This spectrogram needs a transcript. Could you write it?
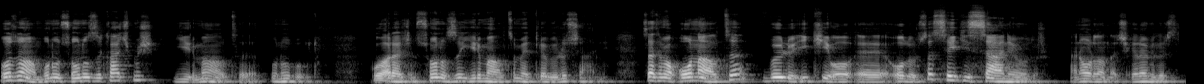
O zaman bunun son hızı kaçmış? 26. Bunu bulduk. Bu aracın son hızı 26 metre bölü saniye. Zaten 16 bölü 2 e, olursa 8 saniye olur. Hani oradan da çıkarabilirsin.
